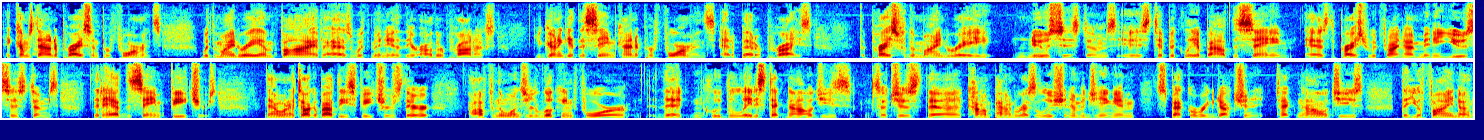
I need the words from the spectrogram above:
It comes down to price and performance. With the Mindray M5, as with many of their other products, you're going to get the same kind of performance at a better price. The price for the Mindray new systems is typically about the same as the price you would find on many used systems that have the same features. Now, when I talk about these features, they're often the ones you're looking for that include the latest technologies, such as the compound resolution imaging and speckle reduction technologies that you'll find on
